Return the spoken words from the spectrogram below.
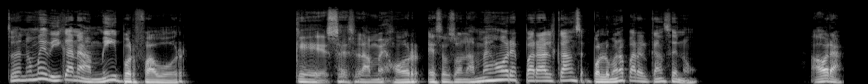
Entonces no me digan a mí, por favor, que esa es la mejor, esas son las mejores para alcance, por lo menos para alcance no. Ahora,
